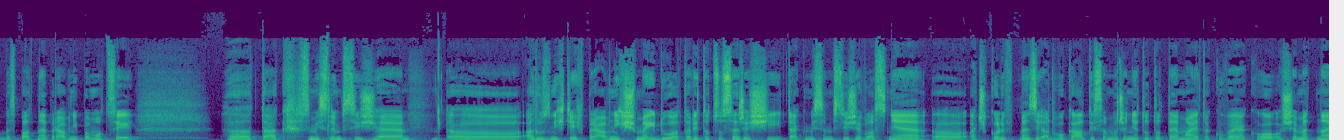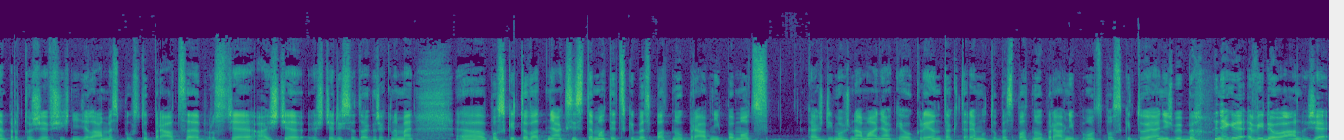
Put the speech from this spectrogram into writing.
bezplatné právní pomoci, Eh, tak myslím si, že eh, a různých těch právních šmejdů a tady to, co se řeší, tak myslím si, že vlastně, eh, ačkoliv mezi advokáty samozřejmě toto téma je takové jako ošemetné, protože všichni děláme spoustu práce prostě a ještě, ještě když se tak řekneme, poskytovat nějak systematicky bezplatnou právní pomoc Každý možná má nějakého klienta, kterému tu bezplatnou právní pomoc poskytuje, aniž by byl někde evidován. Že?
